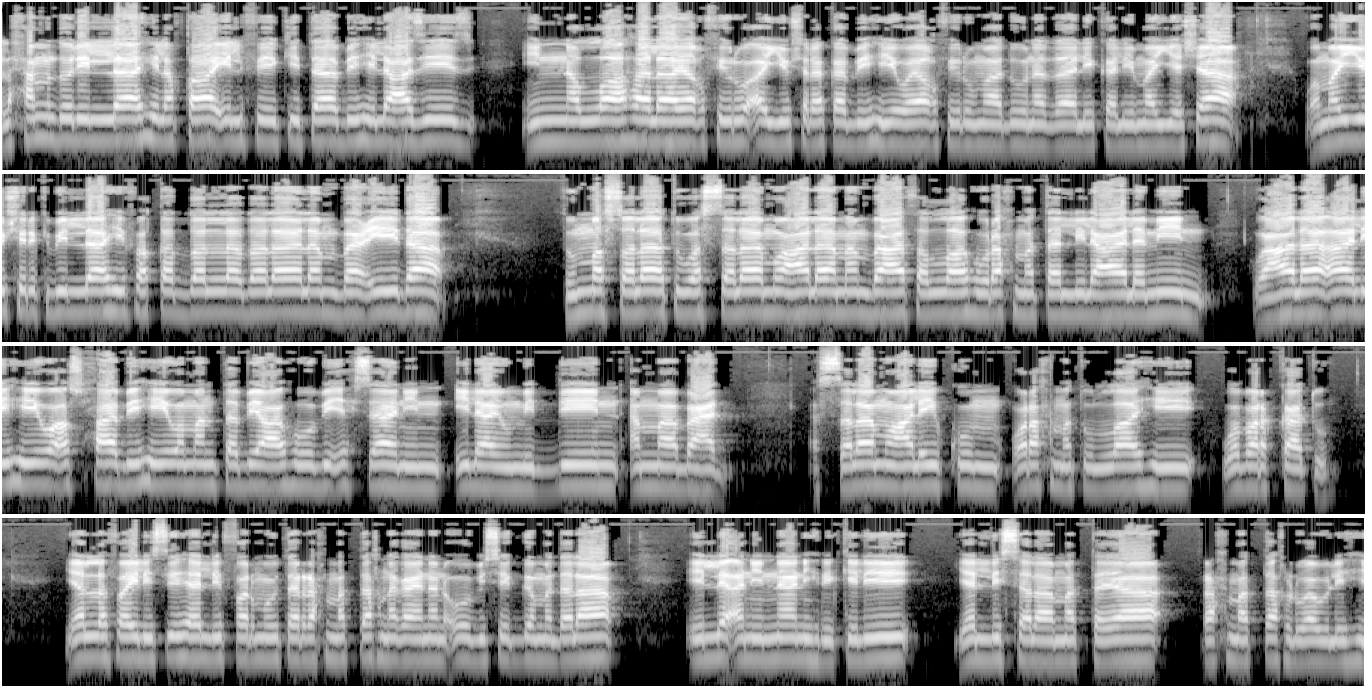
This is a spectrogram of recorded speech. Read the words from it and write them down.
الحمد لله القائل في كتابه العزيز. إن الله لا يغفر أن يشرك به ويغفر ما دون ذلك لمن يشاء. ومن يشرك بالله فقد ضل ضلالا بعيدا. ثم الصلاة والسلام على من بعث الله رحمة للعالمين. وعلى آله وأصحابه ومن تبعه بإحسان إلى يوم الدين. أما بعد السلام عليكم ورحمة الله وبركاته. يلا فايلسيه اللي فرموت الرحمة تخنقاينا أو بسيق مدلا إلا أن الناني ركلي يلي سلامة يا رحمة تخلو أوليه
